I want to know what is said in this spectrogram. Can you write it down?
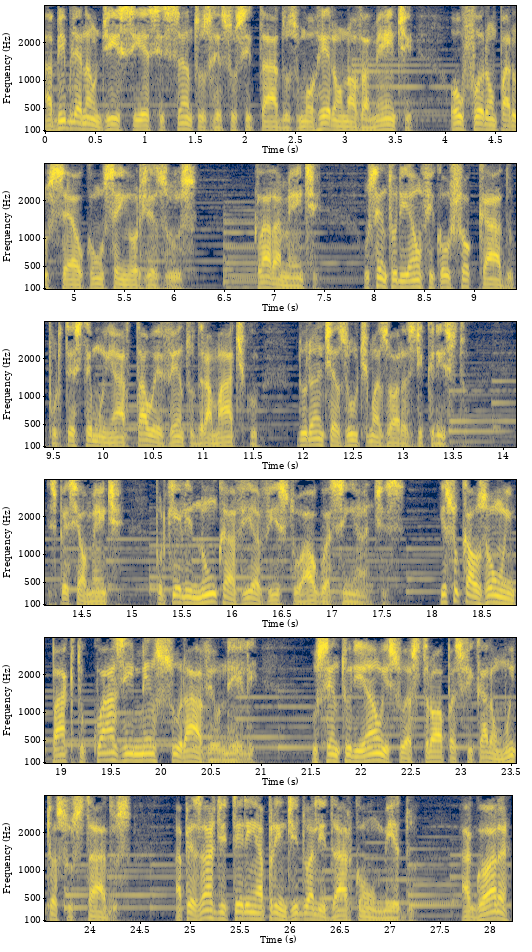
A Bíblia não diz se esses santos ressuscitados morreram novamente ou foram para o céu com o Senhor Jesus. Claramente, o centurião ficou chocado por testemunhar tal evento dramático durante as últimas horas de Cristo, especialmente porque ele nunca havia visto algo assim antes. Isso causou um impacto quase imensurável nele. O centurião e suas tropas ficaram muito assustados, apesar de terem aprendido a lidar com o medo. Agora,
